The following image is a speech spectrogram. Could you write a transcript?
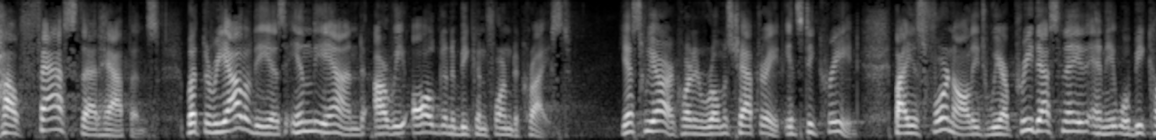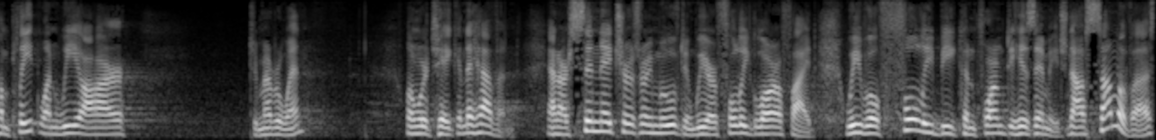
how fast that happens. But the reality is, in the end, are we all going to be conformed to Christ? Yes, we are, according to Romans chapter 8. It's decreed. By his foreknowledge, we are predestinated, and it will be complete when we are. Do you remember when? When we're taken to heaven. And our sin nature is removed, and we are fully glorified. We will fully be conformed to his image. Now, some of us,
